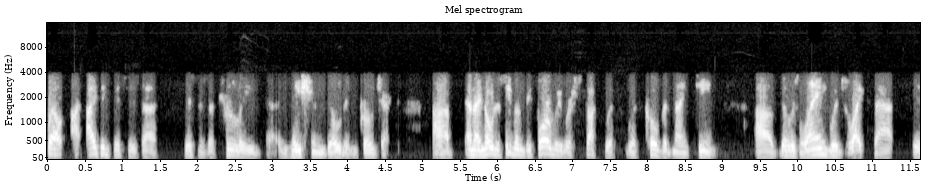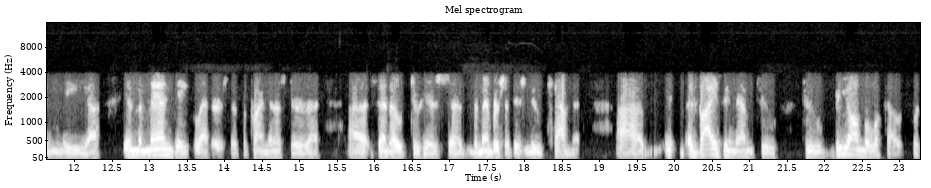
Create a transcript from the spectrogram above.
Well, I, I think this is a this is a truly uh, nation building project, uh, and I noticed even before we were stuck with with COVID nineteen, uh, there was language like that in the uh, in the mandate letters that the prime minister uh, uh, sent out to his uh, the members of his new cabinet, advising them to to be on the lookout for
